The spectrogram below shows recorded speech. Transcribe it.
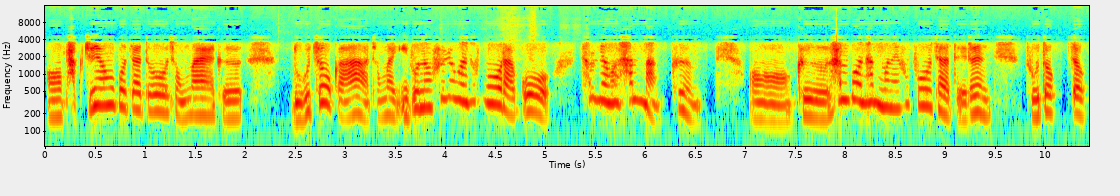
어, 박준영 후보자도 정말 그 노조가 정말 이분은 훌륭한 후보라고 천명을 한 만큼 어 그 한 분한 분의 후보자들은 도덕적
